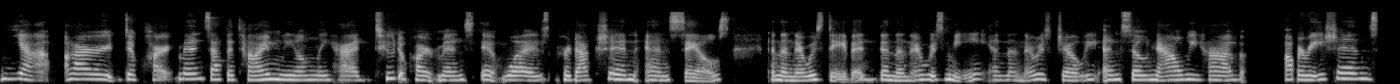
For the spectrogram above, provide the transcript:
Yeah, our departments at the time, we only had two departments it was production and sales. And then there was David, and then there was me, and then there was Joey. And so now we have operations,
